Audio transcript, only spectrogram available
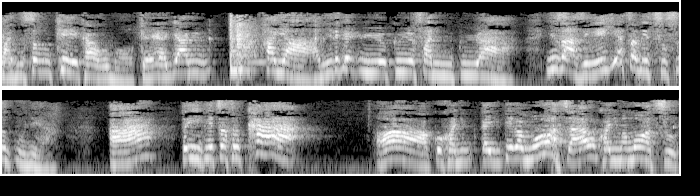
闻声开口莫感恩。哎呀，你那个月桂分桂啊，你咋这样子的吃死姑娘啊？这一边这头看。啊，过看你给别个莫走，看你们莫吃，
